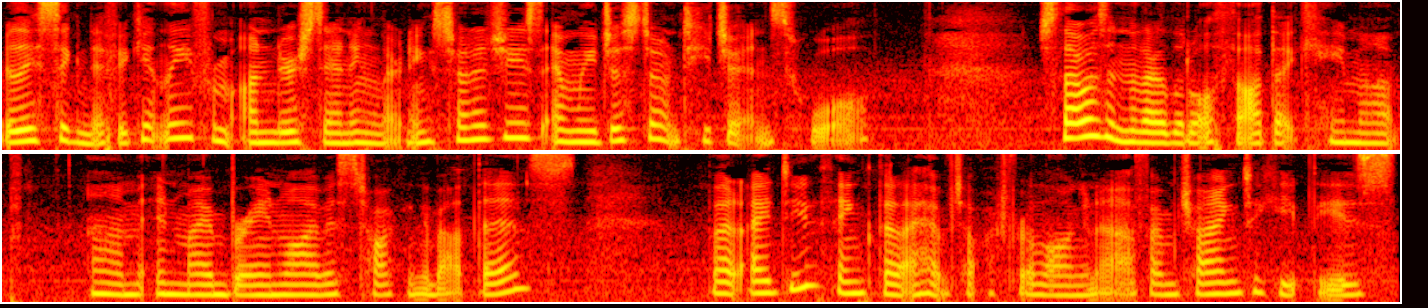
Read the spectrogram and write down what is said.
really significantly from understanding learning strategies, and we just don't teach it in school. So that was another little thought that came up um, in my brain while I was talking about this. But I do think that I have talked for long enough. I'm trying to keep these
